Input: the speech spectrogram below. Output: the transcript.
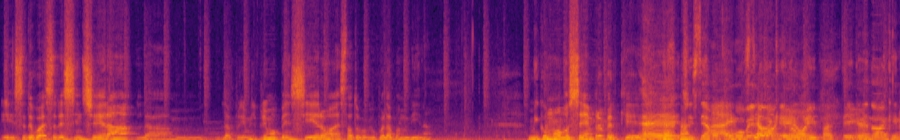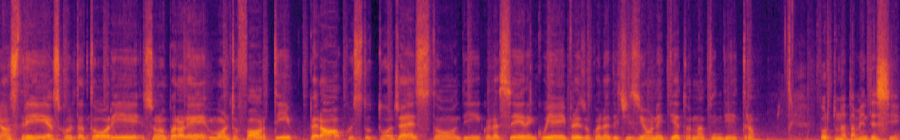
e se devo essere sincera, la, la prim- il primo pensiero è stato proprio quella bambina. Mi commuovo sempre perché eh, ci stiamo eh, commuovendo stiamo anche, anche noi, infatti. e credo anche i nostri ascoltatori. Sono parole molto forti, però questo tuo gesto di quella sera in cui hai preso quella decisione ti è tornato indietro. Fortunatamente sì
